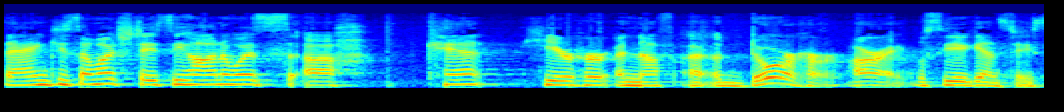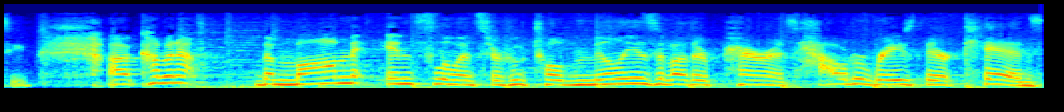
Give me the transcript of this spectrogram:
Thank you so much, Stacey Honowitz. Uh, can't hear her enough. I adore her. All right, we'll see you again, Stacey. Uh, coming up, the mom influencer who told millions of other parents how to raise their kids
